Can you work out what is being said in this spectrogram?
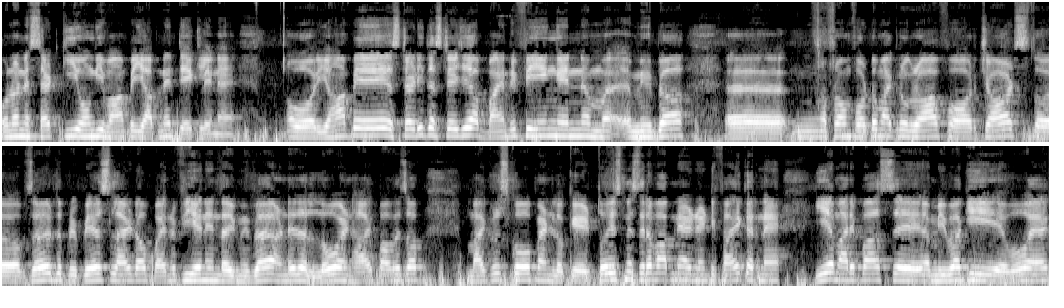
उन्होंने सेट की होंगी, वहाँ पर ही आपने देख लेना है। और यहाँ पे study the stage of binary फीइंग in amoeba from photo micrograph और charts observe the prepare slide of binary in the amoeba under the low and high powers of microscope and locate तो इसमें सिर्फ़ आपने आइडेंटिफाई करना है। ये हमारे पास अमीबा की वो है।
